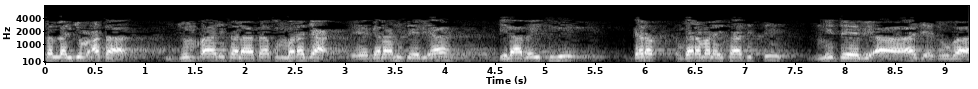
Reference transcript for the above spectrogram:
صلى الجمعة. جمعة ثلاثة ثم رجع. جراني ديبئة. إلى بيته جرم نيساتي نديبئة أجدوبا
